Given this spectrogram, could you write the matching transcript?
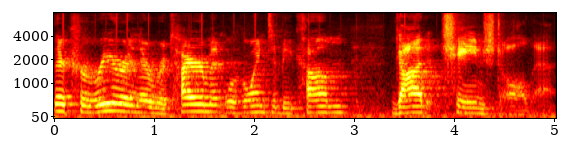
their career and their retirement were going to become, God changed all that.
